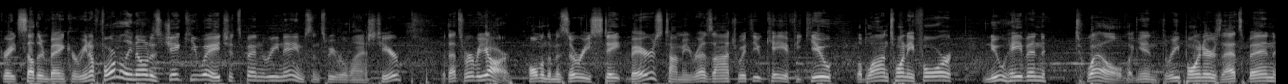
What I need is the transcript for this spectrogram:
Great Southern Bank Arena, formerly known as JQH. It's been renamed since we were last here, but that's where we are. Home of the Missouri State Bears. Tommy Rezach with you, KFEQ. LeBlond 24, New Haven 12. Again, three pointers. That's been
